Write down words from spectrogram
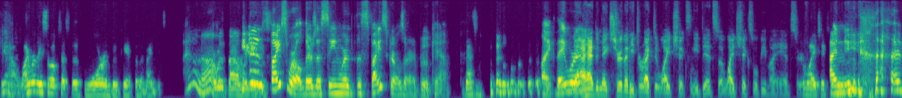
Yeah. Why were they so obsessed with war and boot camp in the 90s? I don't Or know. was it the Even in Spice World, there's a scene where the Spice Girls are at boot camp. That's Like they were. Yeah, I had to make sure that he directed White Chicks, and he did. So White Chicks will be my answer. white chicks. I knew. Mm-hmm.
